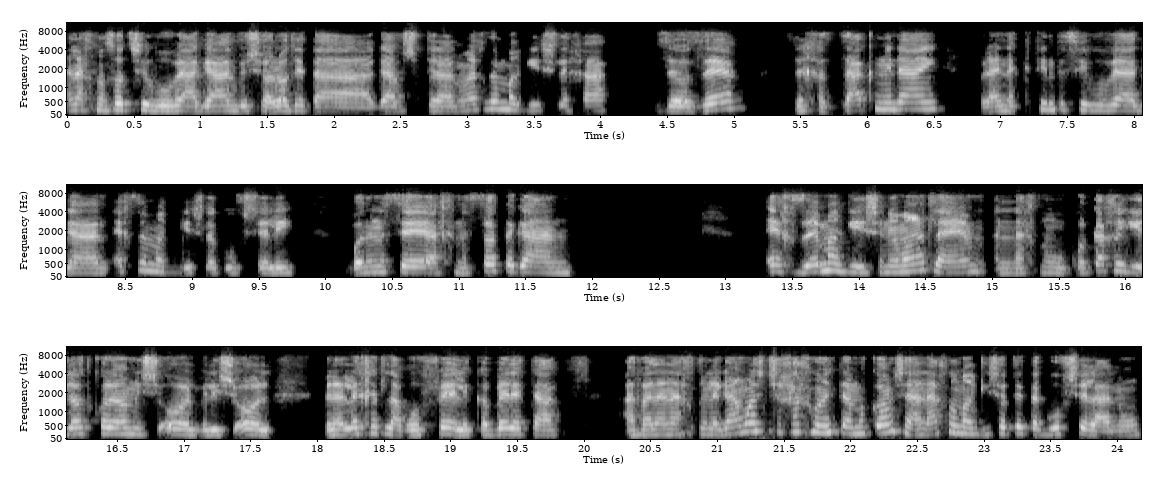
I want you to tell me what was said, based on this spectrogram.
אנחנו עושות סיבובי אגן ושואלות את הגב שלנו, איך זה מרגיש לך? זה עוזר? זה חזק מדי? אולי נקטין את הסיבובי אגן? איך זה מרגיש לגוף שלי? בואו ננסה הכנסות אגן, איך זה מרגיש. אני אומרת להם, אנחנו כל כך רגילות כל היום לשאול ולשאול, וללכת לרופא, לקבל את אבל אנחנו לגמרי שכחנו את המקום שאנחנו מרגישות את הגוף שלנו,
